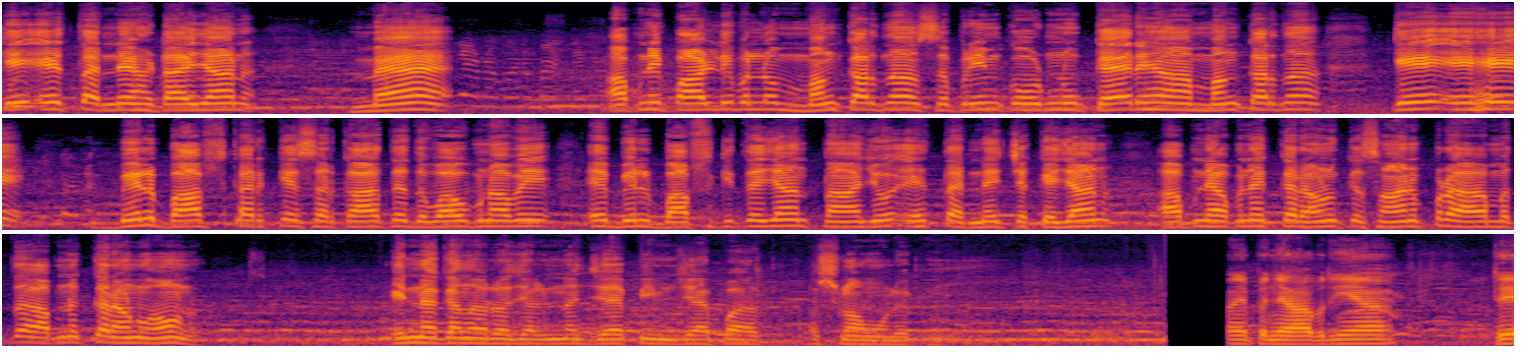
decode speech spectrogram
ਕਿ ਇਹ ਧਰਨੇ ਹਟਾਏ ਜਾਣ। ਮੈਂ ਆਪਣੀ ਪਾਰਟੀ ਵੱਲੋਂ ਮੰਗ ਕਰਦਾ, ਸੁਪਰੀਮ ਕੋਰਟ ਨੂੰ ਕਹਿ ਰਿਹਾ, ਮੰਗ ਕਰਦਾ ਕਿ ਇਹ ਬਿੱਲ ਵਾਪਸ ਕਰਕੇ ਸਰਕਾਰ ਤੇ ਦਬਾਅ ਬਣਾਵੇ, ਇਹ ਬਿੱਲ ਵਾਪਸ ਕੀਤੇ ਜਾਣ ਤਾਂ ਜੋ ਇਹ ਧਰਨੇ ਚੱਕੇ ਜਾਣ। ਆਪਣੇ ਆਪਣੇ ਘਰਾਂ ਨੂੰ ਕਿਸਾਨ ਭਰਾ, ਮਤਲਬ ਆਪਣੇ ਘਰਾਂ ਨੂੰ ਆਉਣ। ਇੰਨਾ ਕਹਿੰਦਾ ਰਜਲਨਾ ਜੈ ਭੀਮ, ਜੈ ਭਾਰਤ, ਅਸਲਾਮ ਵਾਲੇਕੁਮ। ਨੇ ਪੰਜਾਬ ਦੀਆਂ ਤੇ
